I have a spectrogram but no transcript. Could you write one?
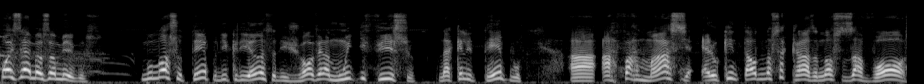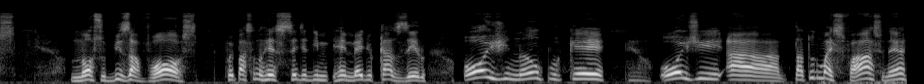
Pois é, meus amigos. No nosso tempo de criança, de jovem, era muito difícil. Naquele tempo, a, a farmácia era o quintal da nossa casa. Nossos avós, nossos bisavós, foi passando receita de remédio caseiro. Hoje não, porque hoje a, tá tudo mais fácil, né?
